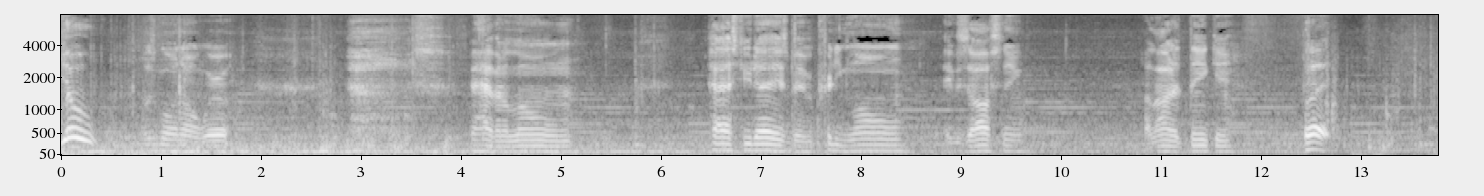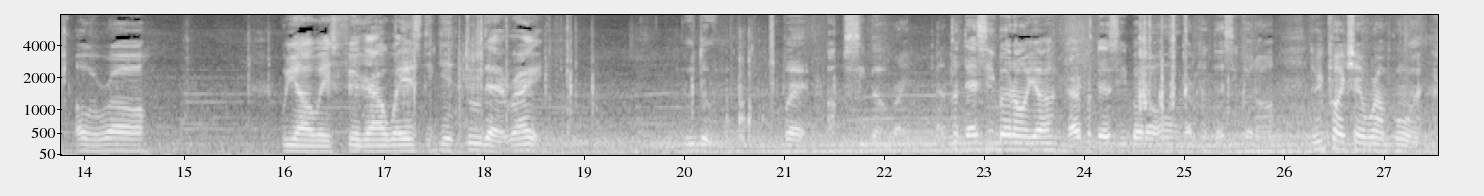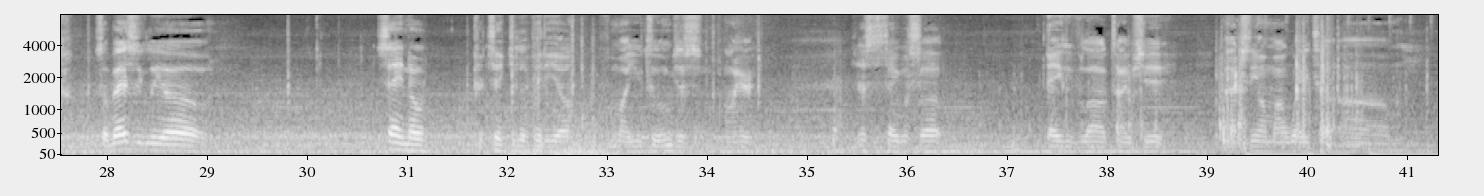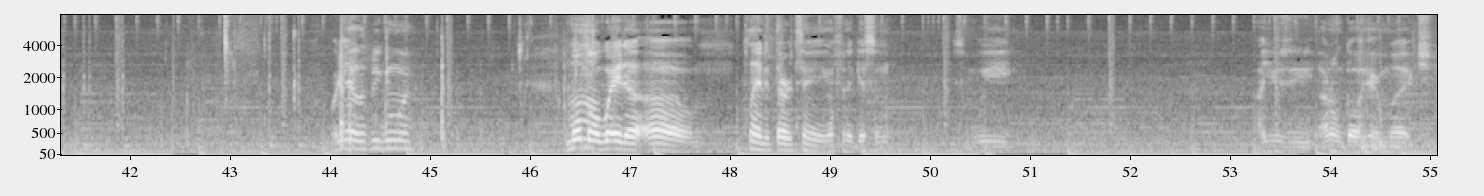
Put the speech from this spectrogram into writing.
Yo, what's going on, world? Been having a long past few days. Been pretty long, exhausting, a lot of thinking, but overall, we always figure out ways to get through that, right? We do. But oh, seatbelt, right? Gotta put that seatbelt on, y'all. Gotta put that seatbelt on. Gotta put that seatbelt on. Let me punch in where I'm going. So basically, uh this ain't no particular video for my YouTube. I'm just on here just to say what's up. Daily vlog type shit. I'm actually on my way to um where the hell is we going? I'm on my way to um Planet 13. I'm finna get some some weed. I usually I don't go here much.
